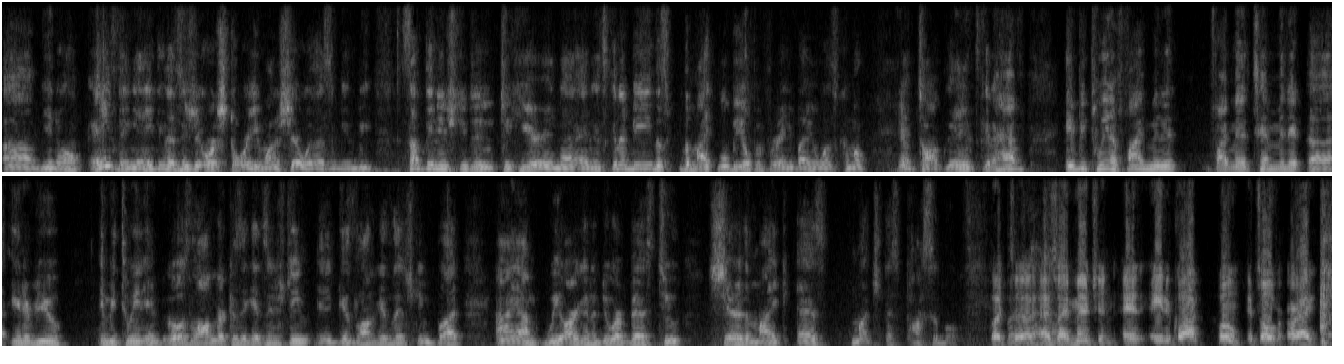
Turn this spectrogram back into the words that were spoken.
Um, you know, anything, anything that's interesting or a story you want to share with us. I mean, we something interesting to, to hear, and uh, and it's gonna be the the mic will be open for anybody who wants to come up Yeah. and talk, and it's gonna have in between a five minute, five minute, ten minute uh, interview in between. It goes longer because it gets interesting. It gets longer, it's interesting. But I am. We are going to do our best to share the mic as much as possible. But, But, uh, yeah. as I mentioned, at eight o'clock, boom, it's over. All right.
